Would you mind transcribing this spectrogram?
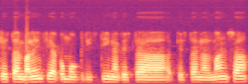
que está en Valencia como Cristina que está, que está en Almansa,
